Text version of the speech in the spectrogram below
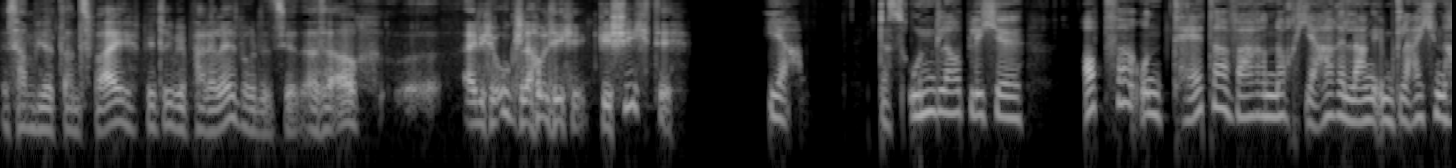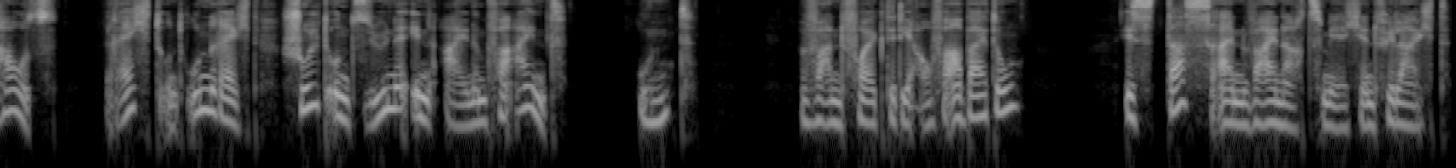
Es haben wir dann zwei Betriebe parallel produziert. Also auch äh, eigentlich eine unglaubliche Geschichte. Ja, das Unglaubliche, Opfer und Täter waren noch jahrelang im gleichen Haus. Recht und Unrecht, Schuld und Sühne in einem vereint. Und? Wann folgte die Aufarbeitung? Ist das ein Weihnachtsmärchen vielleicht?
